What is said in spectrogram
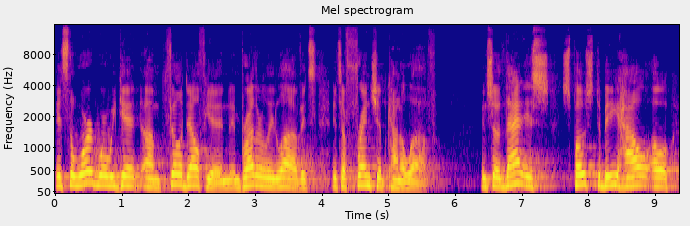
it's the word where we get um, Philadelphia and, and brotherly love. It's, it's a friendship kind of love. And so that is supposed to be how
